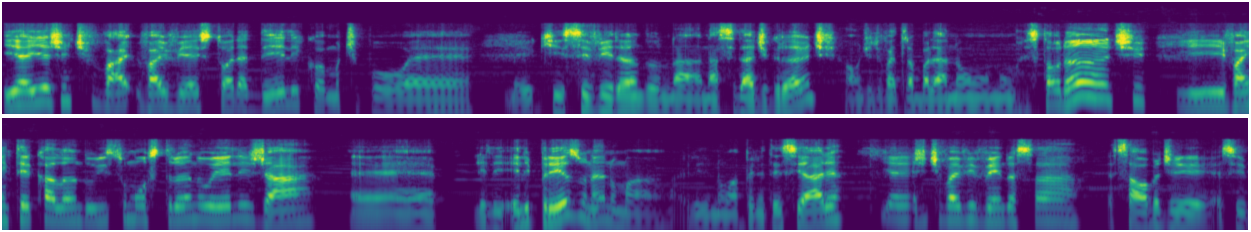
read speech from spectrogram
E aí a gente vai, vai ver a história dele como, tipo, é meio que se virando na, na cidade grande, onde ele vai trabalhar num, num restaurante, e vai intercalando isso, mostrando ele já. É, ele, ele preso, né, numa, ele numa penitenciária, e aí a gente vai vivendo essa, essa obra de. Esse,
